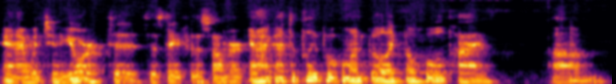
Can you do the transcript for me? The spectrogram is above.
and I went to New York to, to stay for the summer and I got to play Pokemon Go like the whole time. Um,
